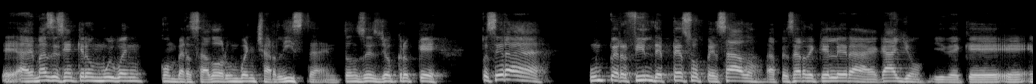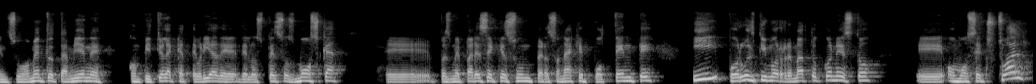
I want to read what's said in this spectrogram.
además decían que era un muy buen conversador, un buen charlista. Entonces, yo creo que pues era un perfil de peso pesado, a pesar de que él era gallo y de que en su momento también compitió en la categoría de los pesos mosca eh, pues me parece que es un personaje potente. Y por último, remato con esto, eh, homosexual,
